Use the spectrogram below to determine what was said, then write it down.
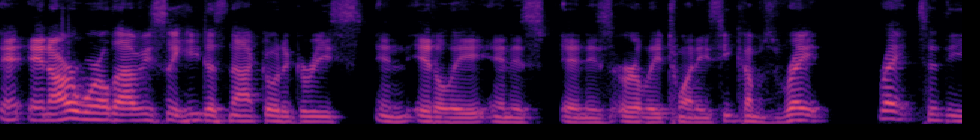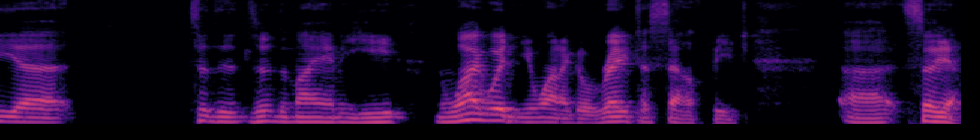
in, in, our world, obviously, he does not go to Greece in Italy in his in his early twenties. He comes right right to the uh, to the to the Miami Heat. And why wouldn't you want to go right to South Beach? Uh, so yeah,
